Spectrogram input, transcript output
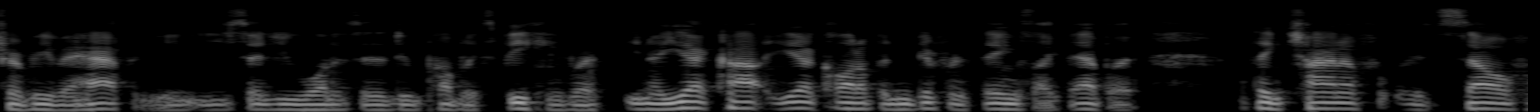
trip even happened. You, you said you wanted to do public speaking, but you know you got caught you got caught up in different things like that. But I think China itself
